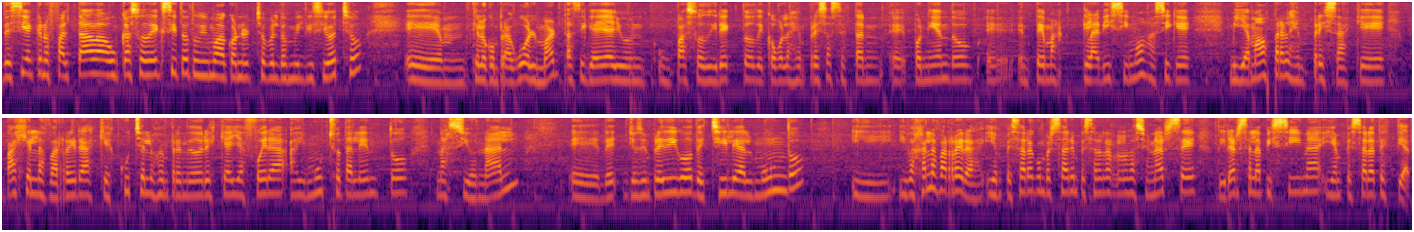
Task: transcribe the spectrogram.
decían que nos faltaba un caso de éxito, tuvimos a Corner Shop el 2018, eh, que lo compra Walmart, así que ahí hay un, paso directo de cómo las empresas se están eh, poniendo eh, en temas clarísimos, así que mi llamado es para las empresas, que bajen las barreras, que escuchen los emprendedores que hay afuera, hay mucho talento nacional, yo siempre digo, de Chile al mundo. Y, y, bajar las barreras y empezar a conversar, empezar a relacionarse, tirarse a la piscina y empezar a testear.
